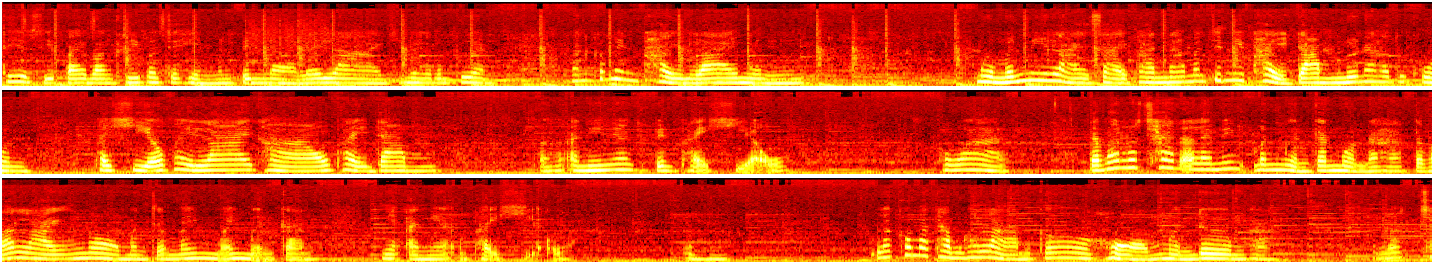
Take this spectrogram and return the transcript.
ที่โจสีไปบางคลิปมันจะเห็นมันเป็นหน่อลายๆใช่ไหมคะเพื่อนๆมันก็เป็นไผ่ลายเหมือน เหมือนมันมีหลายสายพันธุ์นะ มันจะมีไผ่ดำด้วยนะคะ ทุกคน ผ่เขียวไผ่ลายขาวไผ่ดำอันนี้เนี่ยจะเป็นไผ่เขียว เพราะว่าแต่ว่ารสชาติอะไรไม่มันเหมือนกันหมดนะคะ แต่ว่าลายข้างนอกมันจะไม่ไม่เหมือนกัน เนี่ยอันเนี้ยไผ่เขียวแล้วก็มาทำข้าวหลามก็หอมเหมือนเดิมค่ะ รสช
